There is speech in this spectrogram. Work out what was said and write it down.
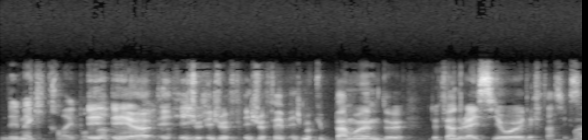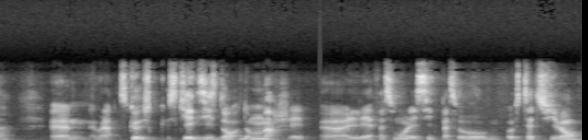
Des mecs qui travaillent pour et, toi. pour et, euh, et- je, et je, et je fais et je m'occupe pas moi-même de, de faire de l'ICO et articles. ça. Euh, voilà. Ce, que, ce qui existe dans, dans mon marché, euh, la façon dont les sites passent au, au stade suivant,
